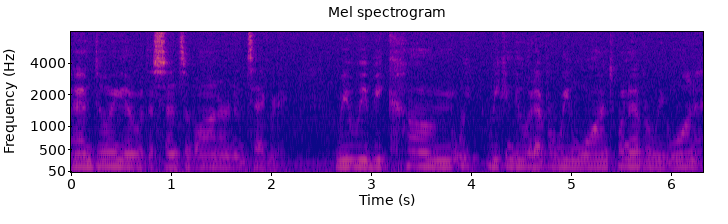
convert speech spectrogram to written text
and doing it with a sense of honor and integrity. We, we become, we, we can do whatever we want whenever we want it.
